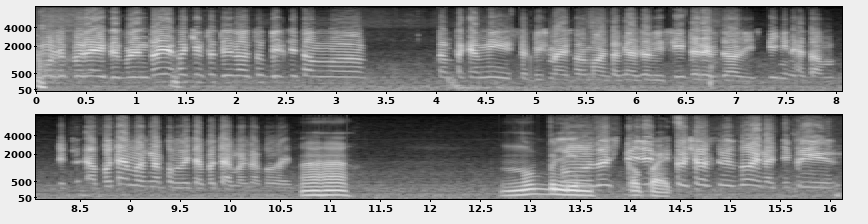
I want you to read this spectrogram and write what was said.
може перейде, блін. Та я хотів туди на тубільці, там, е, там таке місце більш-менш нормально. Там я взяв і фідери, взяв і спінінги там. Або те можна половити, або те можна половити. Ага. Ну, блін, капець. То зараз не знаю на Дніпрі.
